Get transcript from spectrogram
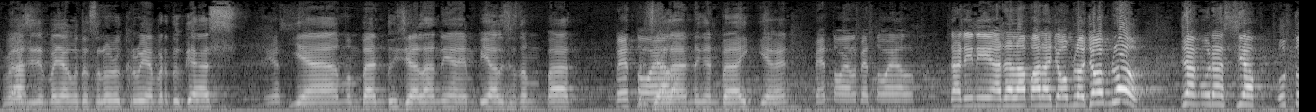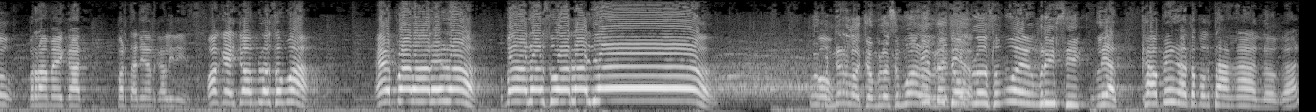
Terima kasih banyak untuk seluruh kru yang bertugas. Yes. Yang membantu jalannya MPL setempat. Betoel. Berjalan dengan baik ya kan. Betoel, Betoel. Dan ini adalah para jomblo-jomblo yang udah siap untuk meramaikan pertandingan kali ini. Oke, jomblo semua. Apple Arena, mana suaranya? Oh. bener loh jomblo semua loh Itu ya. jomblo semua yang berisik. Lihat, KB nggak tepuk tangan loh kan.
